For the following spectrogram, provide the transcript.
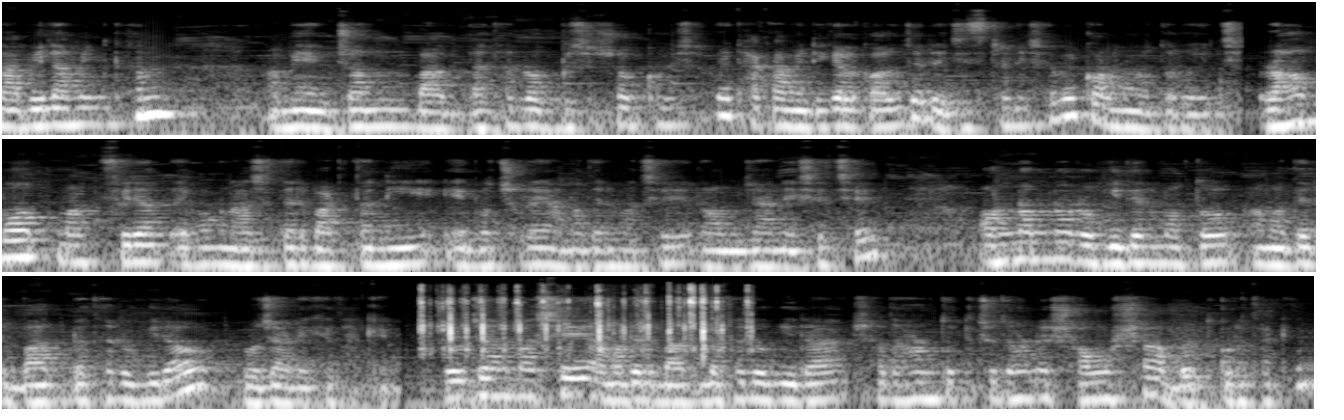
নাবিল আমিন খান। আমি একজন বাত ব্যথার রোগ বিশেষজ্ঞ হিসেবে ঢাকা মেডিকেল কলেজে রেজিস্ট্রার হিসেবে কর্মরত রয়েছি। রহমত, মাগফিরাত এবং নাজাতের বার্তা নিয়ে এবছরে আমাদের মাঝে রমজান এসেছে। অন্যান্য রোগীদের মতো আমাদের বাত ব্যথা রোগীরাও রোজা রেখে থাকেন। রোজার মাসে আমাদের বাত ব্যথা রোগীরা সাধারণত কিছু ধরনের সমস্যা বোধ করে থাকেন।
